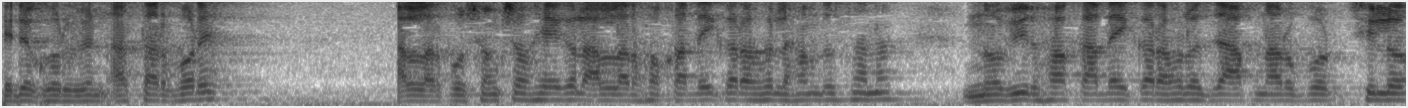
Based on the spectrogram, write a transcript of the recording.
এটা করবেন। আর তারপরে আল্লাহর প্রশংসা হয়ে গেল, আল্লাহর হক আদায় করা হলো, হামদুসানা। নবীর হক আদায় করা হলো যা আপনার উপর ছিল।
